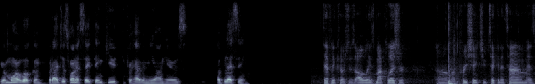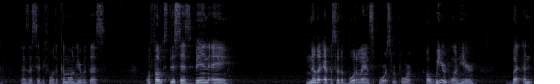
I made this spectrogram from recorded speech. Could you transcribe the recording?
You're more than welcome. But I just want to say thank you for having me on here. It was a blessing. Definitely, coach. It's always my pleasure. Um, I appreciate you taking the time, as as I said before, to come on here with us. Well, folks, this has been a another episode of Borderland Sports Report. A weird one here, but an,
